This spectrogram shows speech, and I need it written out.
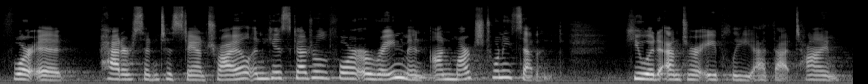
for it, Patterson to stand trial, and he is scheduled for arraignment on March 27th. He would enter a plea at that time.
